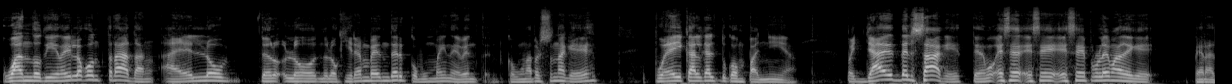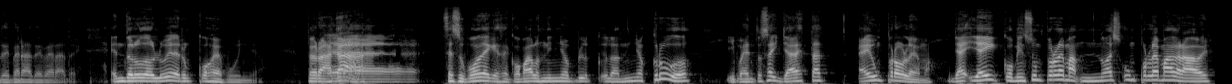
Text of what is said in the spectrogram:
Cuando TNA lo contratan, a él lo, lo, lo- lo quieren vender como un main eventer, como una persona que es, puede cargar tu compañía. Pues ya desde el saque tenemos ese, ese, ese problema de que, espérate, espérate, espérate. En WWE era un coge puño. Pero acá Eh, se supone que se coma a los niños, los niños crudos y pues entonces ya está, hay un problema. Ya, y ahí comienza un problema, no es un problema grave,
